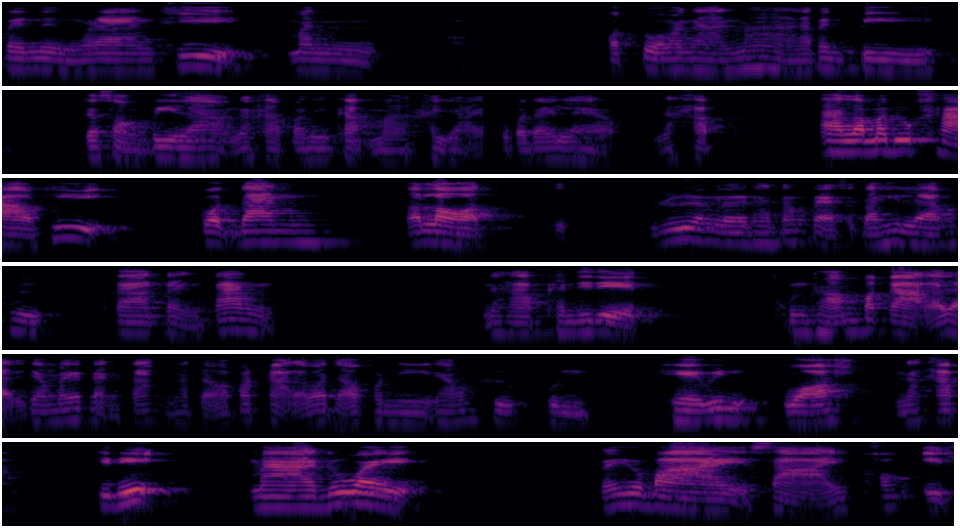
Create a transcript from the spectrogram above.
เป็นหนึ่งแรงที่มันหดตัวมานานมากนะเป็นปีจะสองปีแล้วนะครับวันนี้กลับมาขยายตัวได้แล้วนะครับอะเรามาดูข่าวที่ กดดันตลอดเรื่องเลยนะตั้งแต่สัปดาห์ที่แล้วก็คือการแต่งตั้งนะครับแคนดิเดตคุณทรัมป์ประกาศแล้วแหละยังไม่ได้แต่งตั้งนะแต่ว่าประกาศแล้วว่าจะเอาคนนี้นะก็คือคุณเควินวอชนะครับ ทีนี้มาด้วยนโยบายสายคอกอิช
